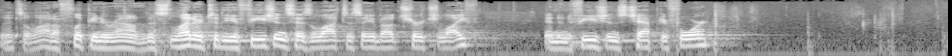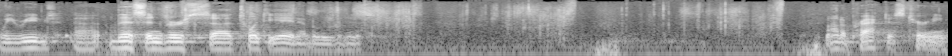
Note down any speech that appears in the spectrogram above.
That's a lot of flipping around. This letter to the Ephesians has a lot to say about church life. And in Ephesians chapter 4, we read uh, this in verse uh, 28, I believe it is. Out of practice turning.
